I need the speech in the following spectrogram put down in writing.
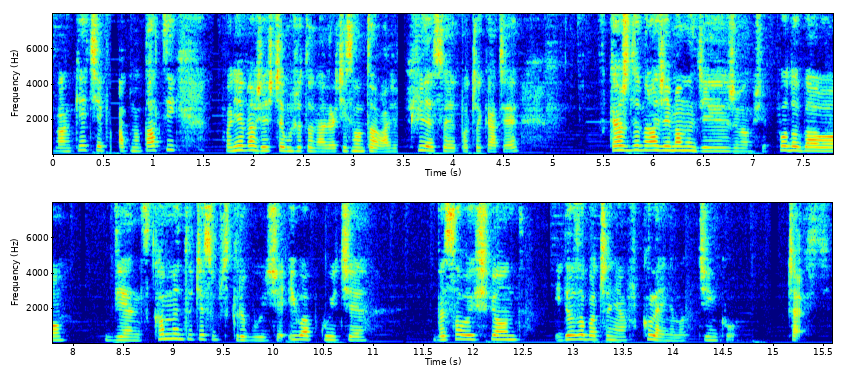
w ankiecie, w adnotacji. ponieważ jeszcze muszę to nagrać i zmontować. Chwilę sobie poczekacie. W każdym razie mam nadzieję, że Wam się podobało, więc komentujcie, subskrybujcie i łapkujcie. Wesołych świąt i do zobaczenia w kolejnym odcinku. Cześć!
